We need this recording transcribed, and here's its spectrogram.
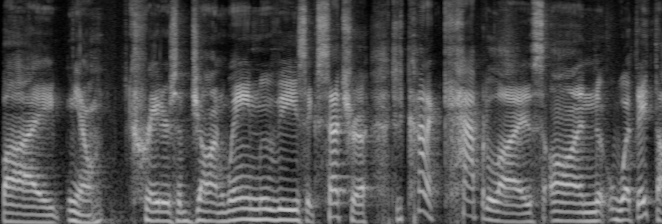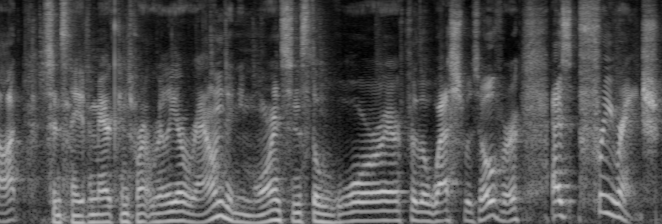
by, you know, creators of John Wayne movies, etc., to kind of capitalize on what they thought, since Native Americans weren't really around anymore, and since the war for the West was over, as free range.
